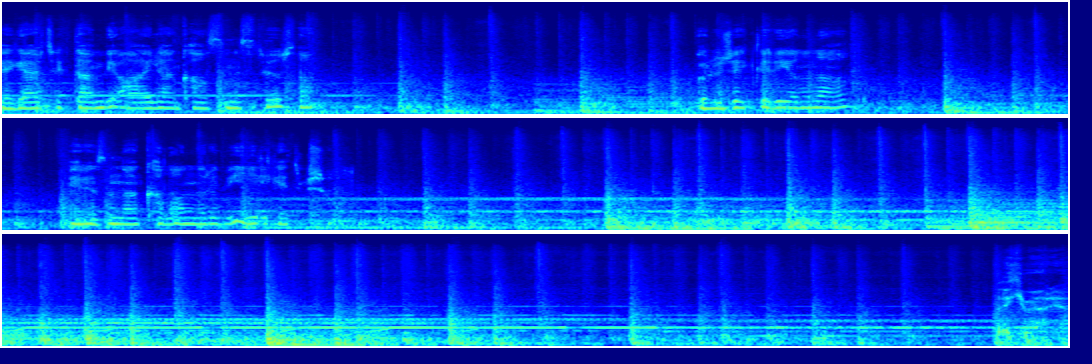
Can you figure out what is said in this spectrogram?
Ve gerçekten bir ailen kalsın istiyorsan... ...ölecekleri yanına al. En azından kalanlara bir iyilik etmiş ol. Peki Meryem.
